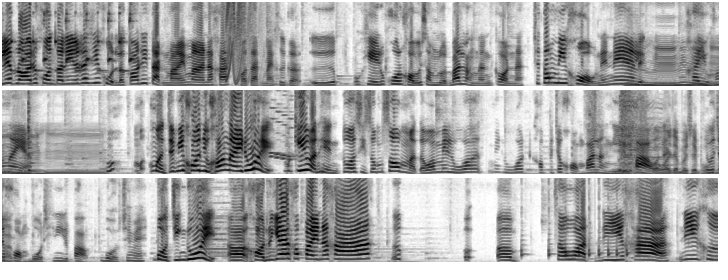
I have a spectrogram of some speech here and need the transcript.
เรียบร้อยทุกคนตอนนี้เราได้ที่ขุดแล้วก็ที่ตัดไม้มานะคะ ขอตัดไม้ขึ้นก่อนอึ๊บโอเค ทุกคนขอไปสำรวจบ้านหลังนั้นก่อนนะจะต้องมีของแน่ๆเลย ใครอยู่ข้างในอะเหมือน เหมือนจะมีคนอยู่ข้างในด้วย เมื่อกี้หวันเห็นตัวสีส้มๆอะแต่ว่าไม่รู้ว่าไม่รู้ว่าเขาเป็นเจ้าของบ้านหลังนี้หรือเปล่าบอกนะว่าจะไม่ใช่หผมรือว่าเจ้านะของโบสถ์ที่นี่หรือเปล่า โบสถ์ใช่ไหมโบสถ์จริงด้วยเอ่อขออนุญาตเข้าไปนะคะอึ๊บเอ่อเออ สวัสดีค่ะ นี่คือ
